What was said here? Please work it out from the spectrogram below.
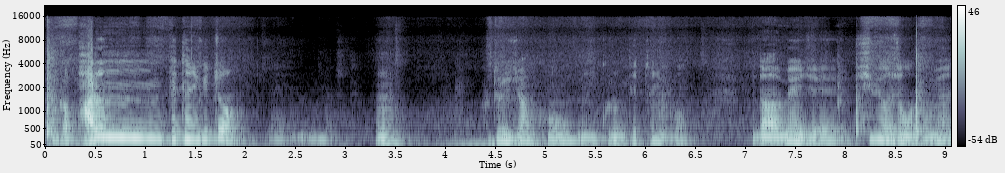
그러니까 바른 패턴이겠죠? 응. 흐트러지지 않고 응, 그런 패턴이고. 그 다음에 이제 12원성으로 보면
